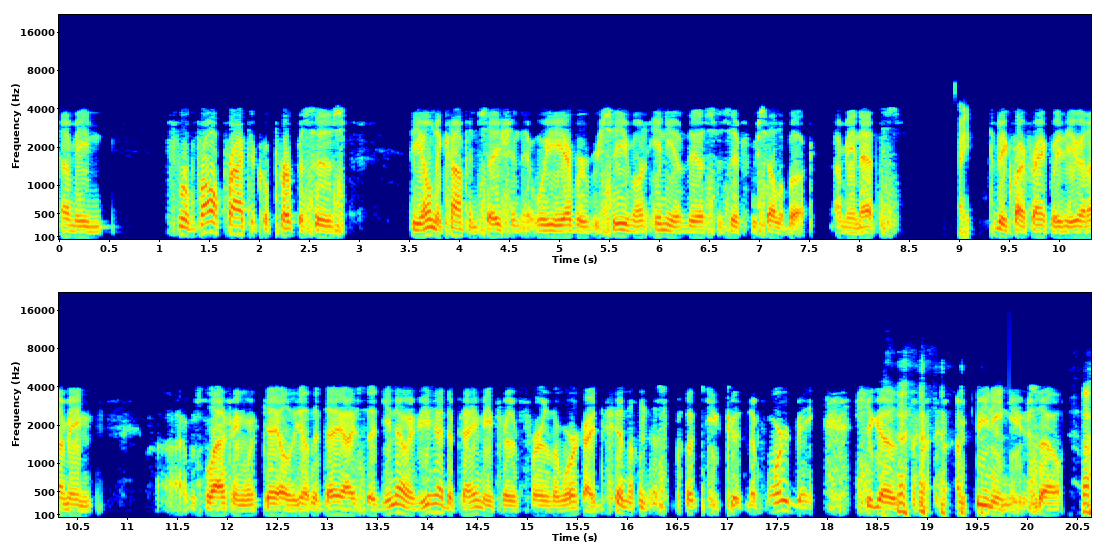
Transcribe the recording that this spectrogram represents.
I mean, for all practical purposes, the only compensation that we ever receive on any of this is if we sell a book. I mean, that's right. To be quite frank with you, and I mean, I was laughing with Gayle the other day. I said, "You know, if you had to pay me for for the work I did on this book, you couldn't afford me." She goes, "I'm feeding you." So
